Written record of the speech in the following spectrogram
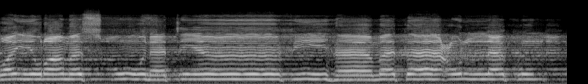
غير مسكونة فيها متاع لكم ۖ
